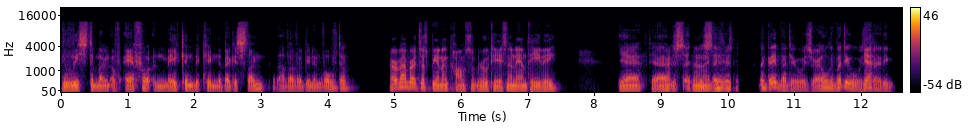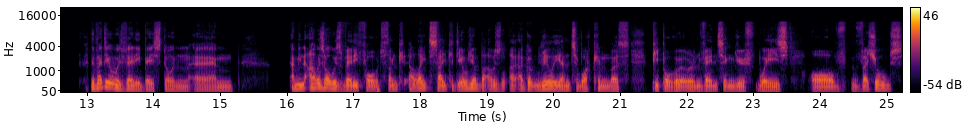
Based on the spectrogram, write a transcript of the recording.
the least amount of effort in making became the biggest thing I've ever been involved in. I remember it just being in constant rotation on MTV. Yeah, yeah, it was, it was, it was a great video as well. The video was yeah. very, the video was very based on. Um, I mean, I was always very forward thinking. I liked psychedelia, but I was I got really into working with people who were inventing new ways of visuals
